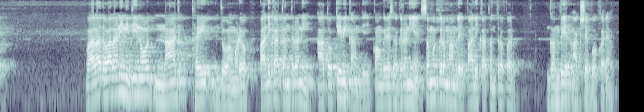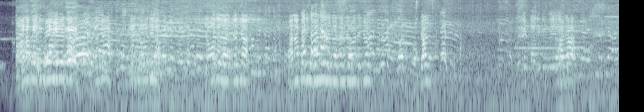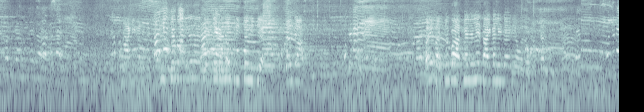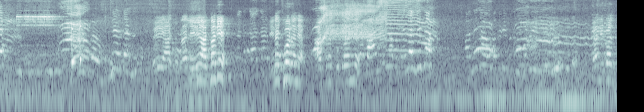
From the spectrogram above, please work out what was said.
વાલાદવાલાની નીતિનો નાજ થઈ જોવા મળ્યો પાલિકા તંત્રની આ તો કેવી કામગીરી કોંગ્રેસ અગ્રણીએ સમગ્ર મામલે પાલિકા તંત્ર પર ગંભીર આક્ષેપો કર્યા. નીચે નીચે भाई बच्चों को हाथ में ले ले साइकिल ले जाएंगे वो लोग चल ए आ छोकरा ले ले हाथ में दे એને છોડ એને આ છોકરાને ચાલ નીકળ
